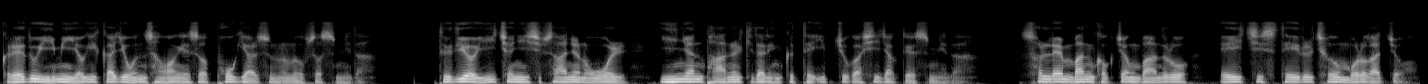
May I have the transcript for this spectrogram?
그래도 이미 여기까지 온 상황에서 포기할 수는 없었습니다. 드디어 2024년 5월 2년 반을 기다린 끝에 입주가 시작되었습니다. 설렘 반 걱정 반으로 H스테이를 처음 보러 갔죠.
